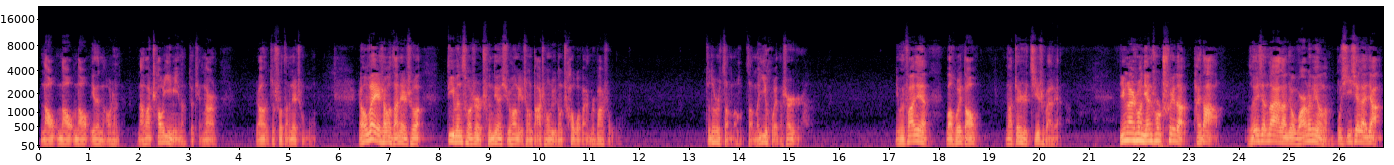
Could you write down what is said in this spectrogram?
挠挠挠也得挠上去，哪怕超一米呢，就停那儿了。然后就说咱这成功，然后为什么咱这车低温测试纯电续航里程达成率能超过百分之八十五？这都是怎么怎么一回的事儿啊？你会发现往回倒，那真是急赤白脸的。应该说年初吹的太大了，所以现在呢就玩了命了，不惜一切代价，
